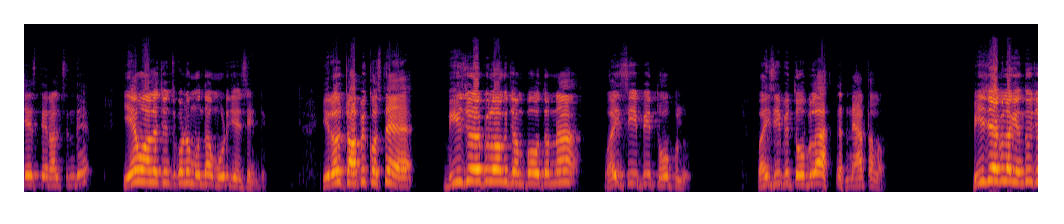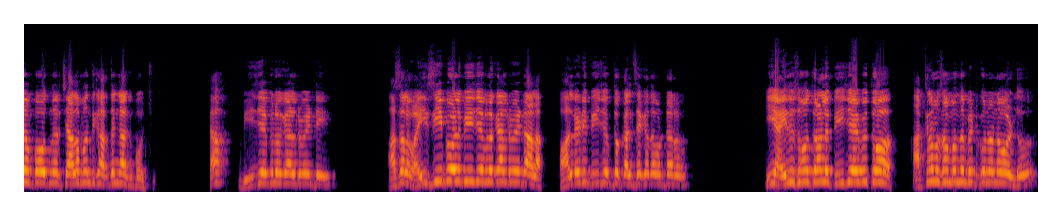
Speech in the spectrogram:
చేసి తీరాల్సిందే. ఏం ఆలోచించకుండా ముందు ఆ మూడు చేసేయండి. ఈరోజు టాపిక్ వస్తే బీజేపీలోకి జంప్ అవుతున్న వైసీపీ తోపులు. వైసీపీ తోపుల నేతలు. బీజేపీలోకి ఎందుకు జంప్ అవుతున్నారు? చాలామందికి అర్థం కాకపోవచ్చు. బీజేపీలోకి వెళ్ళడం ఏంటి? అసలు వైసీపీ వాళ్ళు బీజేపీలోకి వెళ్ళడం ఏంటి? అలా ఆల్రెడీ బీజేపీతో కలిసే కదా ఉంటారు. ఈ ఐదు సంవత్సరాలు బీజేపీతో అక్రమ సంబంధం పెట్టుకుని ఉన్న వాళ్ళు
